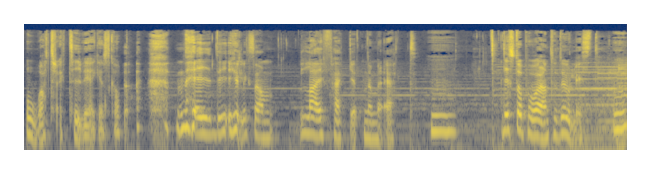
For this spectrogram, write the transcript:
oattraktiv egenskap. Nej, det är ju liksom lifehacket nummer ett. Det står på våran to-do-list. Mm.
